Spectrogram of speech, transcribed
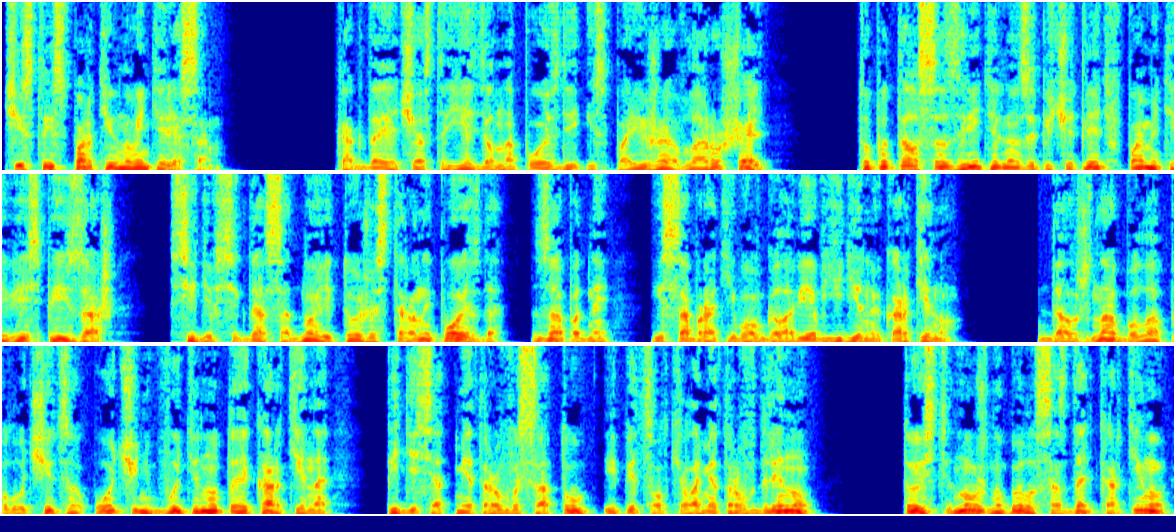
чисто из спортивного интереса. Когда я часто ездил на поезде из Парижа в Ла-Рошель, то пытался зрительно запечатлеть в памяти весь пейзаж, сидя всегда с одной и той же стороны поезда, западной, и собрать его в голове в единую картину. Должна была получиться очень вытянутая картина, 50 метров в высоту и 500 километров в длину. То есть нужно было создать картину,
